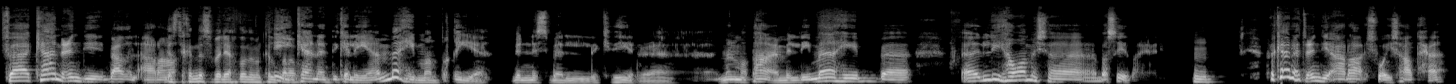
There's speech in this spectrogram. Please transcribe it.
فكان عندي بعض الآراء قصدك النسبة اللي يأخذونها من كل إي طلب كانت ذيك الأيام ما هي منطقية بالنسبة لكثير آه، من المطاعم اللي ما هي آه، اللي هوامشها بسيطة يعني. فكانت عندي آراء شوي شاطحة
